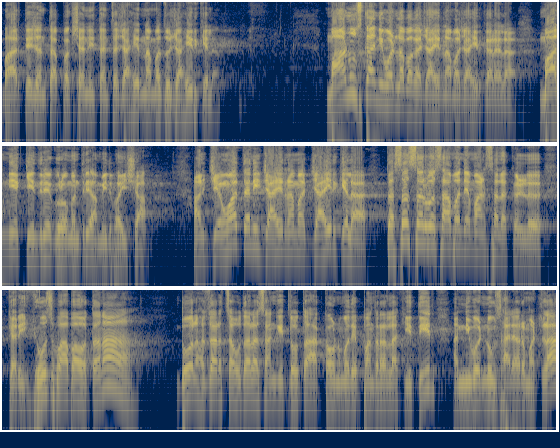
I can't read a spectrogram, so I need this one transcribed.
भारतीय जनता पक्षाने त्यांचा जाहीरनामा जो जाहीर केला माणूस काय निवडला बघा जाहीरनामा जाहीर करायला? माननीय केंद्रीय गृहमंत्री अमित भाई शाह. आणि जेव्हा त्यांनी जाहीरनामा जाहीर केला तसं सर्वसामान्य माणसाला कळलं की अरे ह्योच बाबा होता ना. दोन हजार चौदाला सांगितलं होतं अकाउंटमध्ये पंधरा लाख येतील आणि निवडणूक झाल्यावर म्हटला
